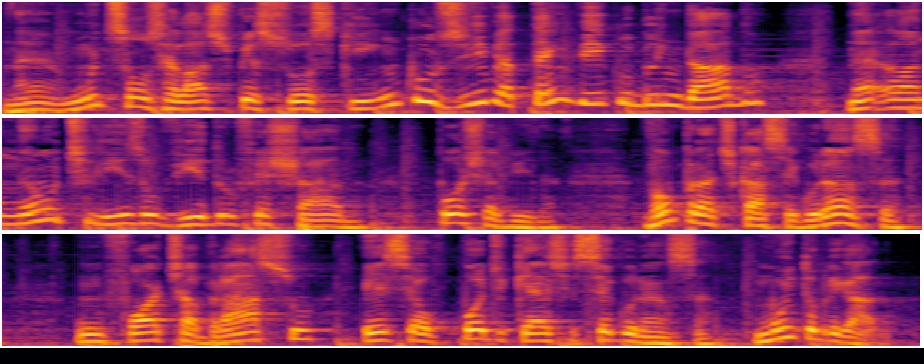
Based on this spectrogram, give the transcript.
Né? Muitos são os relatos de pessoas que, inclusive até em veículo blindado, né, ela não utiliza o vidro fechado. Poxa vida, vamos praticar segurança? Um forte abraço. Esse é o podcast Segurança. Muito obrigado.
